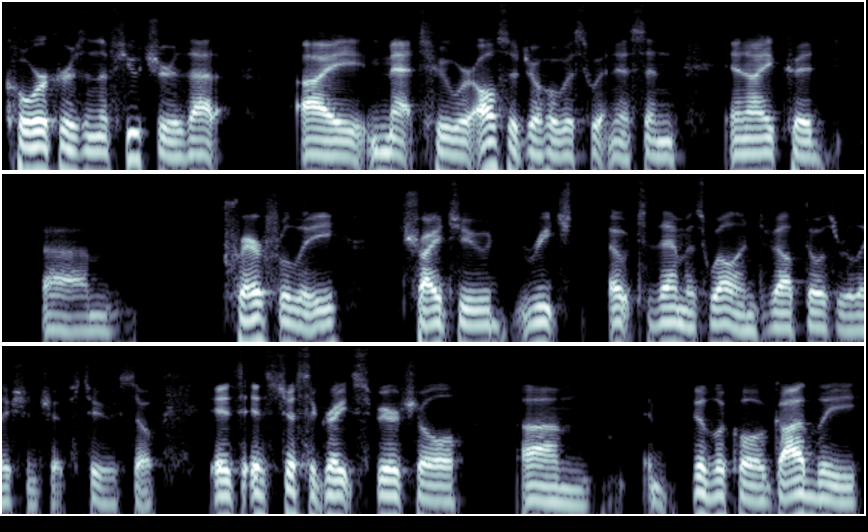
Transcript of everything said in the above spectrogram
coworkers in the future that I met who were also Jehovah's Witness, and and I could um, prayerfully try to reach out to them as well and develop those relationships too. So it's it's just a great spiritual, um, biblical, godly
